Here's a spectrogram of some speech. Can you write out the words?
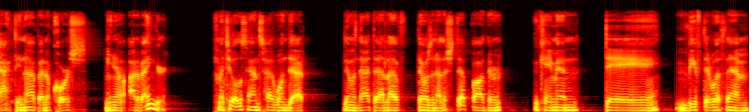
acting up, and of course, you know, out of anger. My two oldest aunts had one dad. Then when that dad left, there was another stepfather who came in. They beefed it with them.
